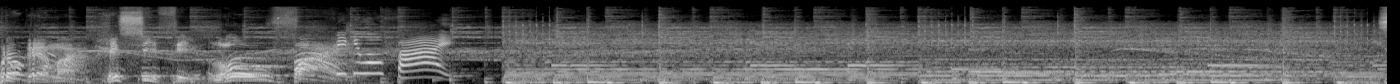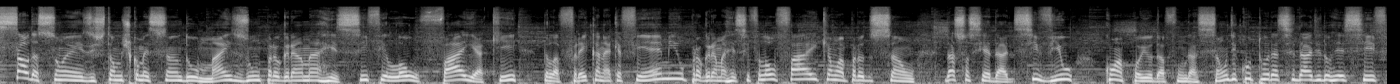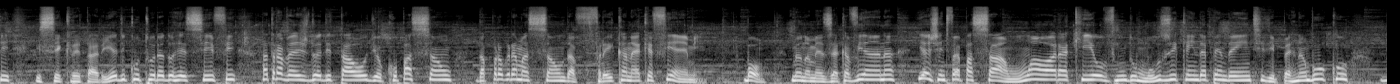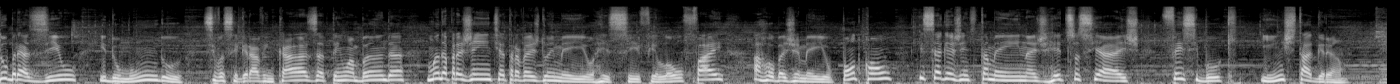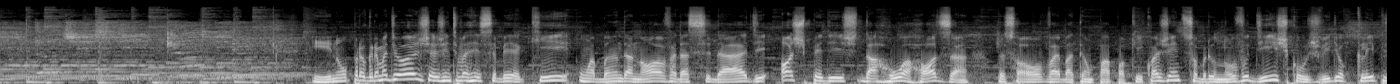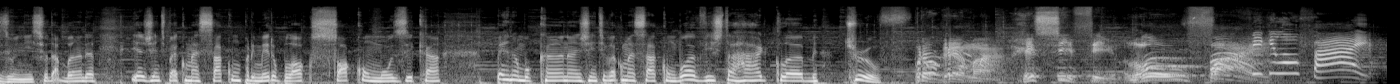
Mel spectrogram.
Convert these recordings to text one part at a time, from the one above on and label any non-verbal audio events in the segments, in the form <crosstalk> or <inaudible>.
Programa Recife Low-Fi. Fique Lo-Fi. Saudações, estamos começando mais um programa Recife Lo-Fi aqui pela Freicanec FM, o programa Recife Lo-Fi, que é uma produção da sociedade civil com apoio da Fundação de Cultura Cidade do Recife e Secretaria de Cultura do Recife, através do edital de ocupação da programação da Freicanec FM. Bom, meu nome é Zeca Viana e a gente vai passar uma hora aqui ouvindo música independente de Pernambuco, do Brasil e do mundo. Se você grava em casa, tem uma banda, manda pra gente através do e-mail recifelowfi@gmail.com e segue a gente também nas redes sociais, Facebook e Instagram. E no programa de hoje a gente vai receber aqui uma banda nova da cidade, Hóspedes da Rua Rosa. O pessoal vai bater um papo aqui com a gente sobre o novo disco, os videoclipes e o início da banda. E a gente vai começar com o primeiro bloco só com música pernambucana. A gente vai começar com Boa Vista Hard Club Truth. Programa Recife Low-Fi. Fique Lo-Fi. Not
